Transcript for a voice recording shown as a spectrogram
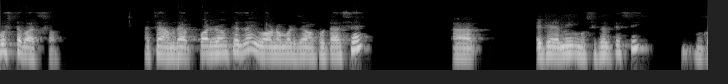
বুঝতে পারছ। আচ্ছা আমরা পরের অঙ্কে যাই। ওয়ান নম্বর যে অঙ্কটা আছে এটা আমি মুছে ফেলতেছি। গ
